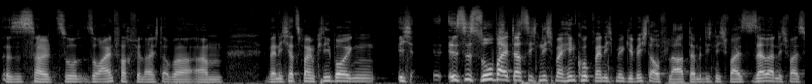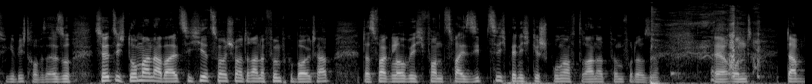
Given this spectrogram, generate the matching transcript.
es ist halt so, so einfach vielleicht, aber ähm, wenn ich jetzt beim Kniebeugen, ich, ist es so weit, dass ich nicht mal hingucke, wenn ich mir Gewicht auflade, damit ich nicht weiß, selber nicht weiß, wie viel Gewicht drauf ist. Also es hört sich dumm an, aber als ich hier zum Beispiel mal 305 gebeugt habe, das war glaube ich von 270 bin ich gesprungen auf 305 oder so. äh, und da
